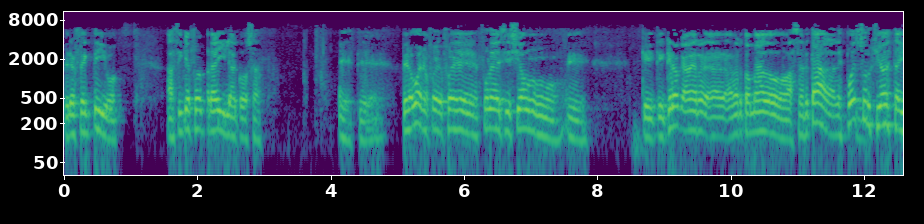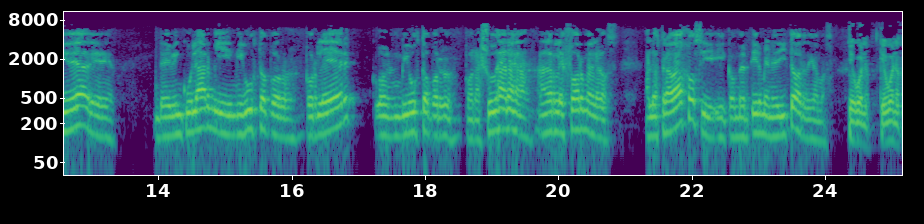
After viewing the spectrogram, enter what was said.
pero efectivo. Así que fue por ahí la cosa. Este, pero bueno, fue, fue, fue una decisión eh, que, que, creo que haber, haber tomado acertada. Después surgió esta idea de, de vincular mi, mi gusto por, por leer con mi gusto por, por ayudar a, darle forma a los, a los trabajos y, convertirme en editor, digamos. Qué bueno, qué bueno.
